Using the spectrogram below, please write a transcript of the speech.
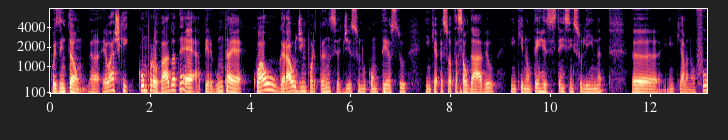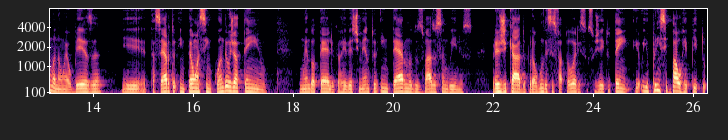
Pois então, ah, eu acho que comprovado até é. A pergunta é qual o grau de importância disso no contexto em que a pessoa está saudável, em que não tem resistência à insulina, uh, em que ela não fuma, não é obesa, e, tá certo? Então, assim, quando eu já tenho um endotélio, que é o revestimento interno dos vasos sanguíneos, prejudicado por algum desses fatores, o sujeito tem, e, e o principal, repito,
